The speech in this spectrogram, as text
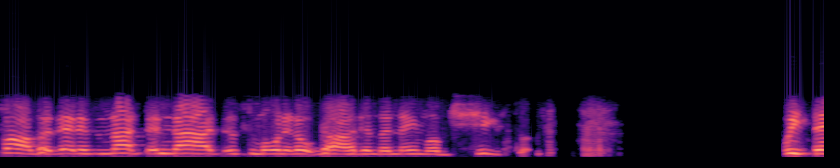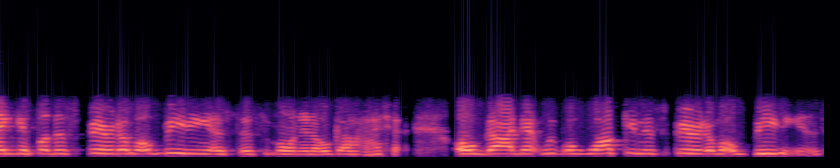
Father, that is not denied this morning, oh God, in the name of Jesus. We thank you for the spirit of obedience this morning, oh God. Oh God, that we will walk in the spirit of obedience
